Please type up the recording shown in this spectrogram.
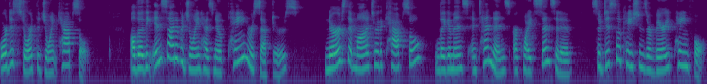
or distort the joint capsule. Although the inside of a joint has no pain receptors, nerves that monitor the capsule, ligaments, and tendons are quite sensitive so dislocations are very painful.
